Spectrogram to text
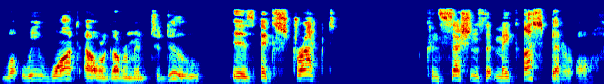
what we want our government to do is extract concessions that make us better off.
